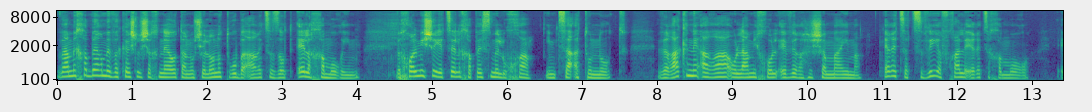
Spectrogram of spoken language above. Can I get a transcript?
והמחבר מבקש לשכנע אותנו שלא נותרו בארץ הזאת אלא חמורים, וכל מי שיצא לחפש מלוכה ימצא אתונות, ורק נערה עולה מכל עבר השמיימה. ארץ הצבי הפכה לארץ החמור. Uh,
